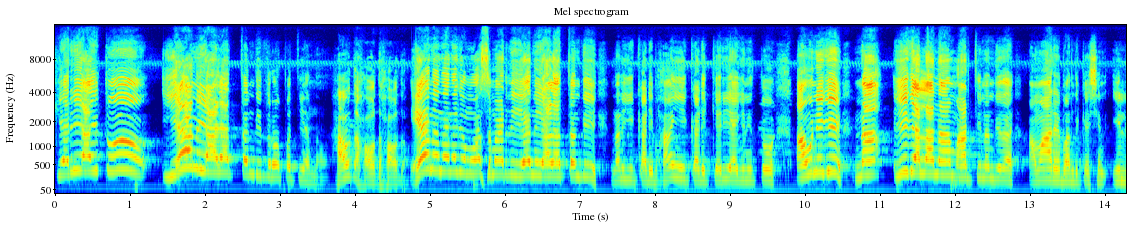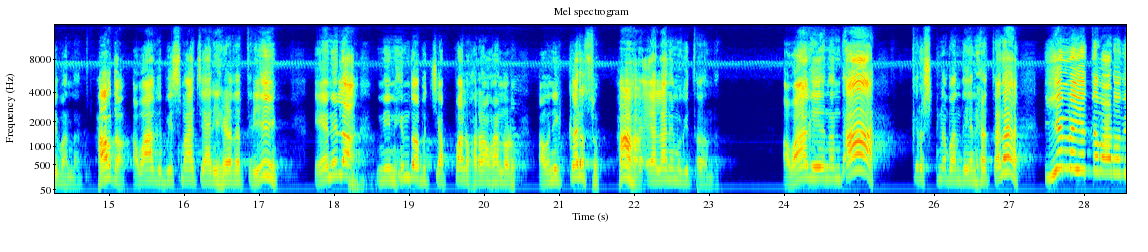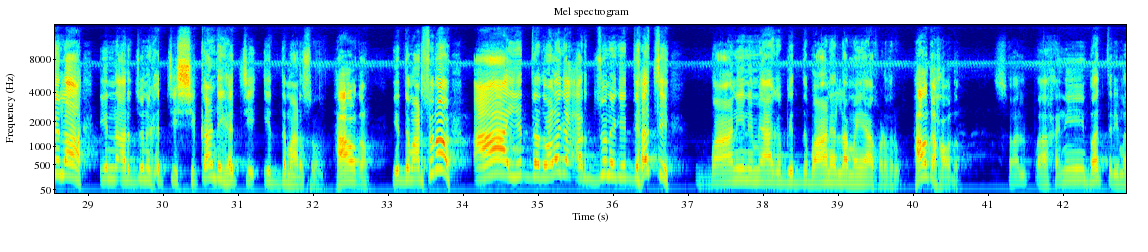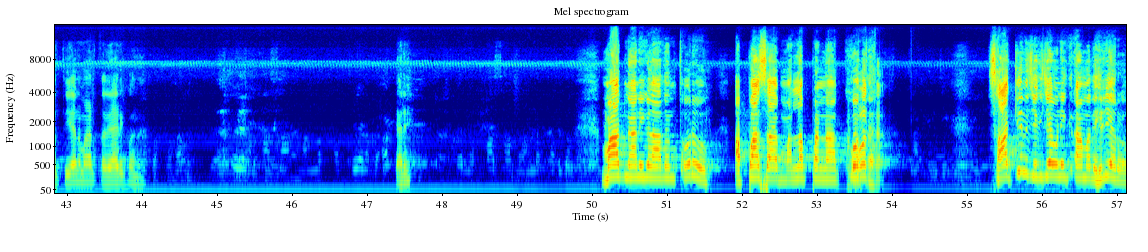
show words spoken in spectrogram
ಕೆರಿ ಆಯ್ತು ಏನು ಯಾಳೆ ತಂದಿ ದ್ರೌಪದಿ ಅನ್ನೋ ಹೌದು ಹೌದು ಹೌದು. ಏನು ನನಗೆ ಮೋಸ ಮಾಡಿದಿ ಏನು ಯಾಳೆ ತಂದಿ? ನನಗೆ ಈ ಕಡೆ ಬಾಯಿ ಈ ಕಡೆ ಕೆರಿಯಾಗಿ ನಿಂತು. ಅವನಿಗೆ ನಾ ಈಗೆಲ್ಲ ನಾ ಮಾಡ್ತೀನಿ ಅಂದಿದ ಅವಾರೇ ಬಂದ ಕೇಸಿಂದ ಇಲ್ಲಿ ಬಂದ. ಹೌದು. ಅವಾಗ ಬಿಸ್ಮಾಚಾರಿ ಹೇಳ್ದತ್ರಿ ಏನಿಲ್ಲ ನೀನ್ ಹಿಂದೊಬ್ಬ ಚಪ್ಪಲ್ ಹೊರ ಹೊ ನೋಡು ಅವನಿಗೆ ಕರೆಸು. ಹಾ ಹಾ. ಎಲ್ಲಾನೇ ಮುಗಿತದ ಅಂದ ಅವಾಗ ಏನಂದ ಕೃಷ್ಣ ಬಂದು ಏನು ಹೇಳ್ತಾನೆ? ಇನ್ನು ಯುದ್ಧ ಮಾಡೋದಿಲ್ಲ. ಇನ್ನು ಅರ್ಜುನಿಗೆ ಹಚ್ಚಿ ಶಿಖಾಂಡಿಗೆ ಹಚ್ಚಿ ಯುದ್ಧ ಮಾಡಿಸೋನು ಹೌದು. ಯುದ್ಧ ಮಾಡಿಸೋನು ಆ ಯುದ್ಧದೊಳಗೆ ಅರ್ಜುನಿಗೆ ಯುದ್ಧ ಹಚ್ಚಿ ಬಾಣಿನ ಮ್ಯಾಗ ಬಿದ್ದು ಬಾಣೆಲ್ಲ ಮೈಯಾಗ ಹೊಡೆದ್ರು. ಹೌದು ಹೌದು. ಸ್ವಲ್ಪ ಹನಿ ಬತ್ರಿ ಮತ್ತೆ ಏನು ಮಾಡ್ತಾರೆ ಯಾರಿಗೊಂದು ಯಾರಿ? ಮಾಜ್ಞಾನಿಗಳಾದಂಥವರು ಅಪ್ಪ ಸಾಹೇಬ್ ಮಲ್ಲಪ್ಪಣ್ಣ ಖೋತ ಸಾಕಿನ ಜಿಗಜೇವಣಿ ಗ್ರಾಮದ ಹಿರಿಯರು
